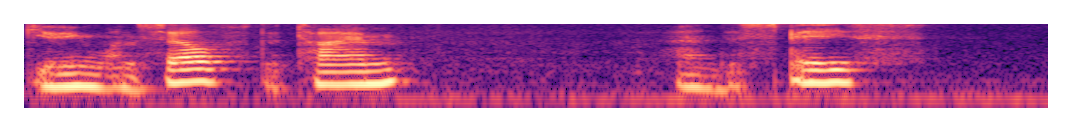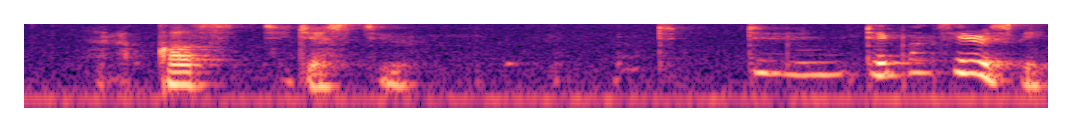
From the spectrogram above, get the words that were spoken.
giving oneself the time and the space and a cost to just to, to, take one seriously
